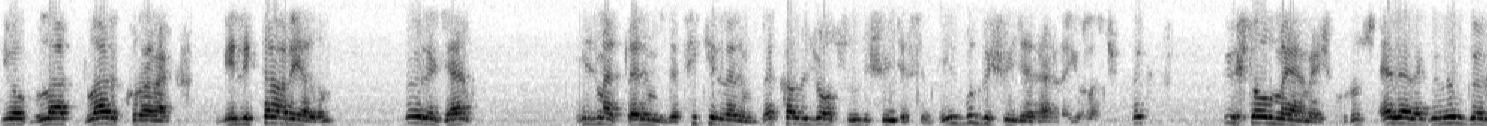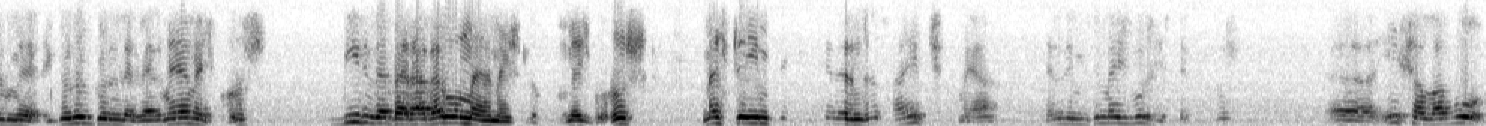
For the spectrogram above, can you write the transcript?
yollar kurarak birlikte arayalım. Böylece hizmetlerimizde, fikirlerimizde kalıcı olsun düşüncesindeyiz. Bu düşüncelerle yola çıktık. Güçlü olmaya mecburuz. El ele gönül, gönüle, gönül gönüle vermeye mecburuz. Bir ve beraber olmaya mecbur, mecburuz. Mesleğimizi ülkelerimize sahip çıkmaya kendimizi mecbur hissediyoruz. Ee, inşallah bu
